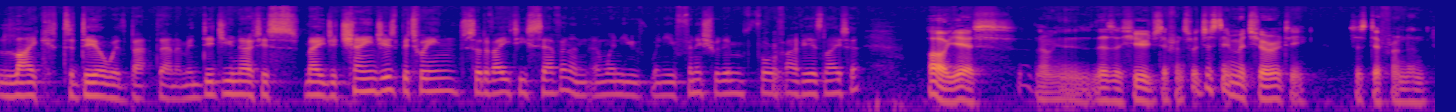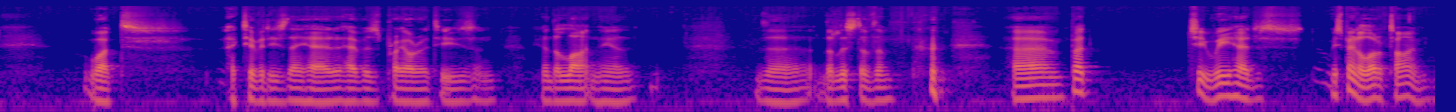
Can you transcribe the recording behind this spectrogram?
like to deal with back then? I mean, did you notice major changes between sort of eighty seven and, and when you when you finished with him four or five years later? Oh yes, I mean, there's a huge difference, but just in maturity, just different, and what activities they had have as priorities, and you know, the lot, you know, the the list of them. um, but gee, we had we spent a lot of time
